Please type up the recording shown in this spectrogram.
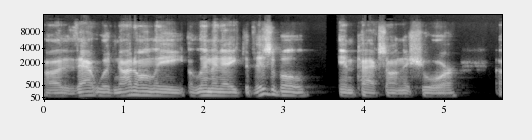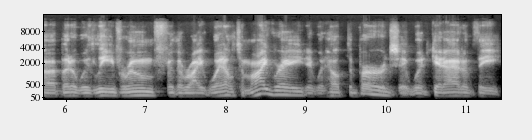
Uh, that would not only eliminate the visible impacts on the shore, uh, but it would leave room for the right whale to migrate. It would help the birds. It would get out of the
